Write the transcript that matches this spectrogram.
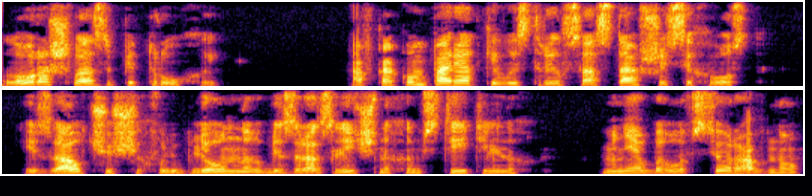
Лора шла за Петрухой. А в каком порядке выстроился оставшийся хвост, из алчущих, влюбленных, безразличных и мстительных, мне было все равно.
